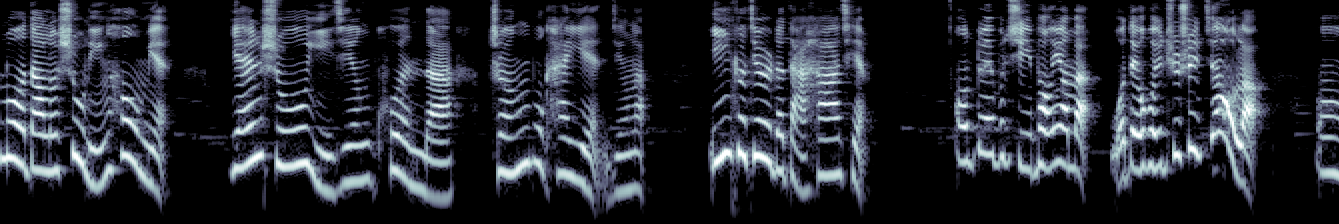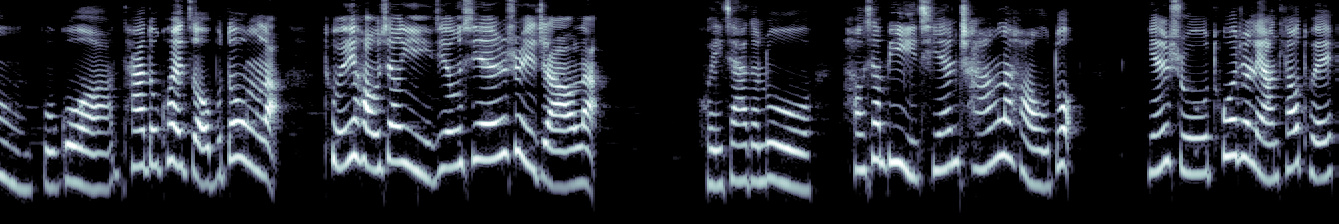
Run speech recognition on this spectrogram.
落到了树林后面，鼹鼠已经困得睁不开眼睛了，一个劲儿的打哈欠。哦，对不起，朋友们，我得回去睡觉了。嗯，不过他都快走不动了，腿好像已经先睡着了。回家的路好像比以前长了好多。鼹鼠拖着两条腿。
